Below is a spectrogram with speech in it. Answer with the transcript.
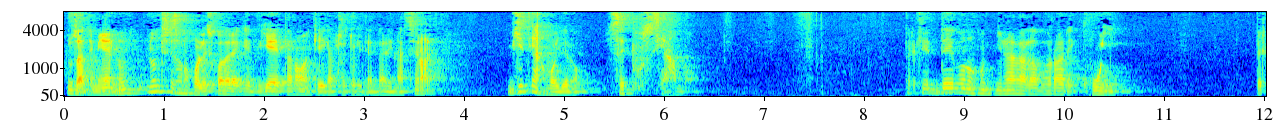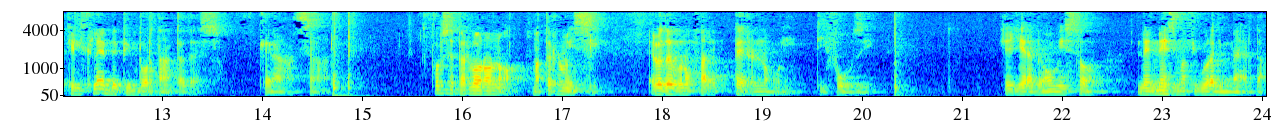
scusatemi, eh, non, non, ci sono quelle squadre che vietano anche i calciatori di andare in nazionale. Vietiamoglielo, se possiamo. Perché devono continuare a lavorare qui. Perché il club è più importante adesso che la nazionale. Forse per loro no, ma per noi sì. E lo devono fare per noi, tifosi. Che ieri abbiamo visto l'ennesima figura di merda.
